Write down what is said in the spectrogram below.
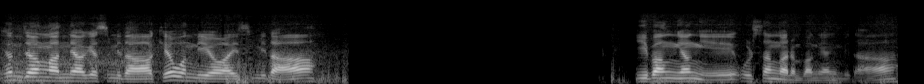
현장 안내하겠습니다. 개원리에 와 있습니다. 이 방향이 울산 가는 방향입니다.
